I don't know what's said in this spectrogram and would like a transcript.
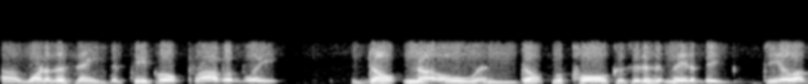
Uh, one of the things that people probably don't know and don't recall because it isn't made a big deal of,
